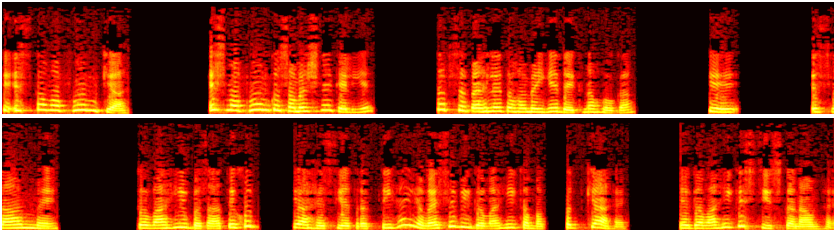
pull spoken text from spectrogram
کہ اس کا مفہوم کیا ہے۔ اس مفہوم کو سمجھنے کے لیے سب سے پہلے تو ہمیں یہ دیکھنا ہوگا کہ اسلام میں گواہی بذات خود کیا حیثیت رکھتی ہے یا ویسے بھی گواہی کا مقصد کیا ہے؟ یا گواہی کس چیز کا نام ہے؟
